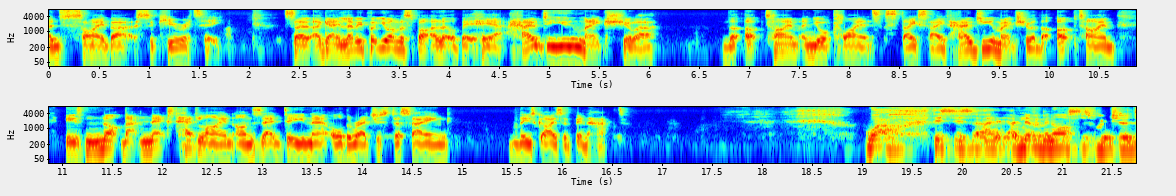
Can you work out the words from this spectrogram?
and cyber security. So, again, let me put you on the spot a little bit here. How do you make sure that uptime and your clients stay safe? How do you make sure that uptime is not that next headline on ZDNet or the register saying these guys have been hacked? Wow, this is, I, have never been asked this, Richard,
